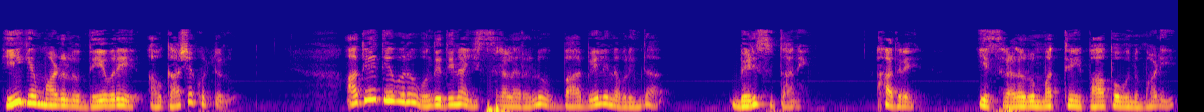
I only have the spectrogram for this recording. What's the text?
ಹೀಗೆ ಮಾಡಲು ದೇವರೇ ಅವಕಾಶ ಕೊಟ್ಟನು. ಅದೇ ದೇವರು ಒಂದು ದಿನ ಇಸ್ರಾಲರನ್ನು ಬಾಬೇಲಿನವರಿಂದ ಬೆಳೆಸುತ್ತಾನೆ. ಆದರೆ ಇಸ್ರಾಲರು ಮತ್ತೆ ಪಾಪವನ್ನು ಮಾಡಿ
